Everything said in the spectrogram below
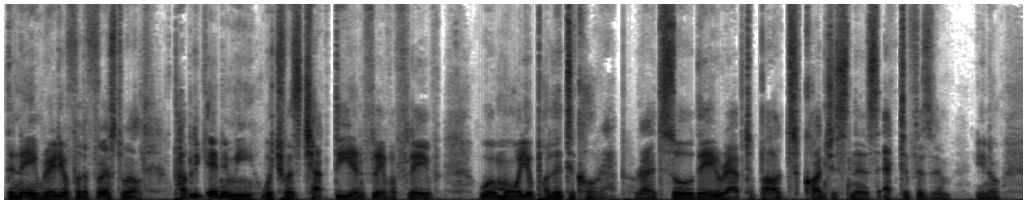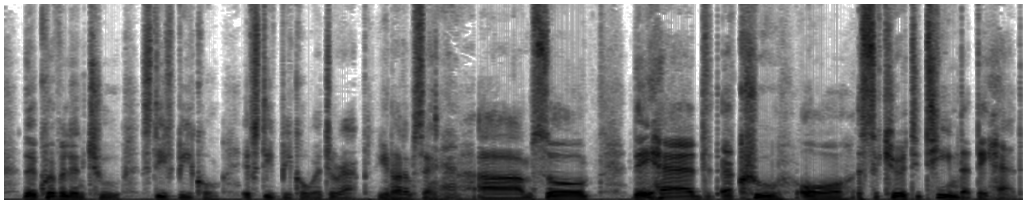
the name, Radio for the First World, Public Enemy, which was Chuck D and Flavor Flav, were more your political rap, right? So they rapped about consciousness, activism, you know, the equivalent to Steve Biko if Steve Biko were to rap. You know what I'm saying? Um, so they had a crew or a security team that they had,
